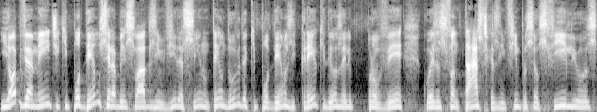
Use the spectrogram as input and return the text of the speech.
E obviamente que podemos ser abençoados em vida, sim, não tenho dúvida que podemos e creio que Deus ele provê coisas fantásticas, enfim, para os seus filhos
